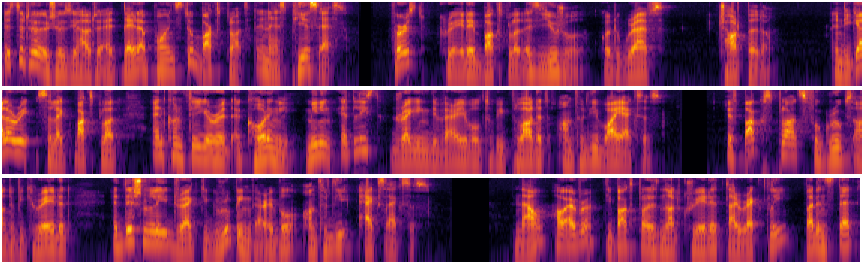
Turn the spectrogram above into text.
This tutorial shows you how to add data points to boxplots in SPSS. First, create a boxplot as usual. Go to Graphs, Chart Builder. In the gallery, select boxplot and configure it accordingly, meaning at least dragging the variable to be plotted onto the y-axis. If boxplots for groups are to be created, additionally drag the grouping variable onto the x-axis. Now, however, the boxplot is not created directly, but instead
